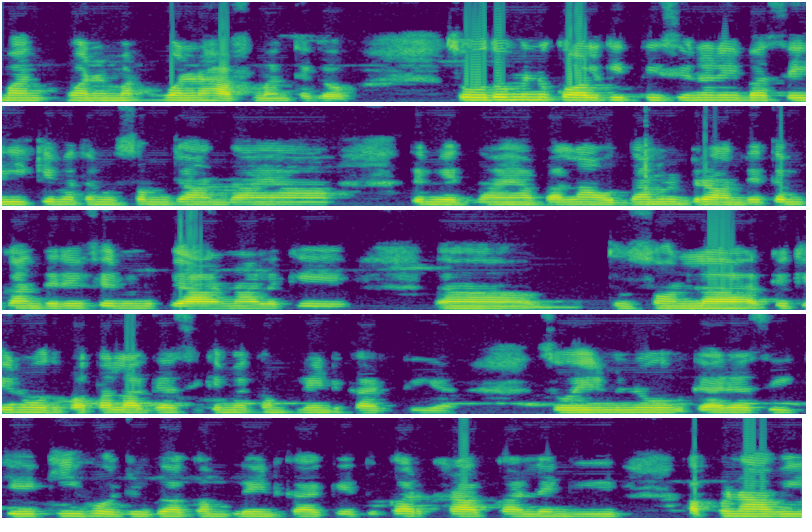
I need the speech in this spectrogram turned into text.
month one one and half month ago so ਉਦੋਂ ਮੈਨੂੰ ਕਾਲ ਕੀਤੀ ਸੀ ਉਹਨਾਂ ਨੇ ਬਸ ਇਹੀ ਕਿ ਮੈਂ ਤੈਨੂੰ ਸਮਝਾਉਂਦਾ ਆ ਤੈਨੂੰ ਇਦਾਂ ਆ ਪਹਿਲਾਂ ਉਦਾਂ ਮੈਨੂੰ ਡਰਾਉਂਦੇ ਧਮਕਾਉਂਦੇ ਰਹੇ ਫਿਰ ਮੈਨੂੰ ਪਿਆਰ ਨਾਲ ਕਿ ਤੂੰ ਸੁਣ ਲਾ ਕਿਉਂਕਿ ਇਹਨੂੰ ਉਦੋਂ ਪਤਾ ਲੱਗ ਗਿਆ ਸੀ ਕਿ ਮੈਂ ਕੰਪਲੇਂਟ ਕਰਤੀ ਹੈ ਸੋ ਇਹ ਮੈਨੂੰ ਕਹਿ ਰਿਹਾ ਸੀ ਕਿ ਕੀ ਹੋ ਜਾਊਗਾ ਕੰਪਲੇਂਟ ਕਰਕੇ ਤੂੰ ਘਰ ਖਰਾਬ ਕਰ ਲੇਂਗੀ ਆਪਣਾ ਵੀ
